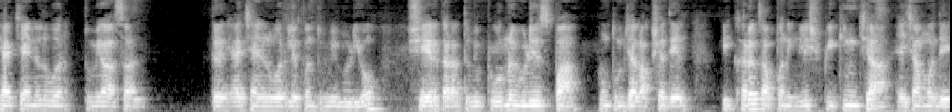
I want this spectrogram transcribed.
ह्या चॅनलवर तुम्ही असाल तर ह्या चॅनलवरले पण तुम्ही व्हिडिओ शेअर करा. तुम्ही पूर्ण व्हिडिओज पहा मग तुमच्या लक्षात येईल की खरंच आपण इंग्लिश स्पीकिंगच्या ह्याच्यामध्ये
